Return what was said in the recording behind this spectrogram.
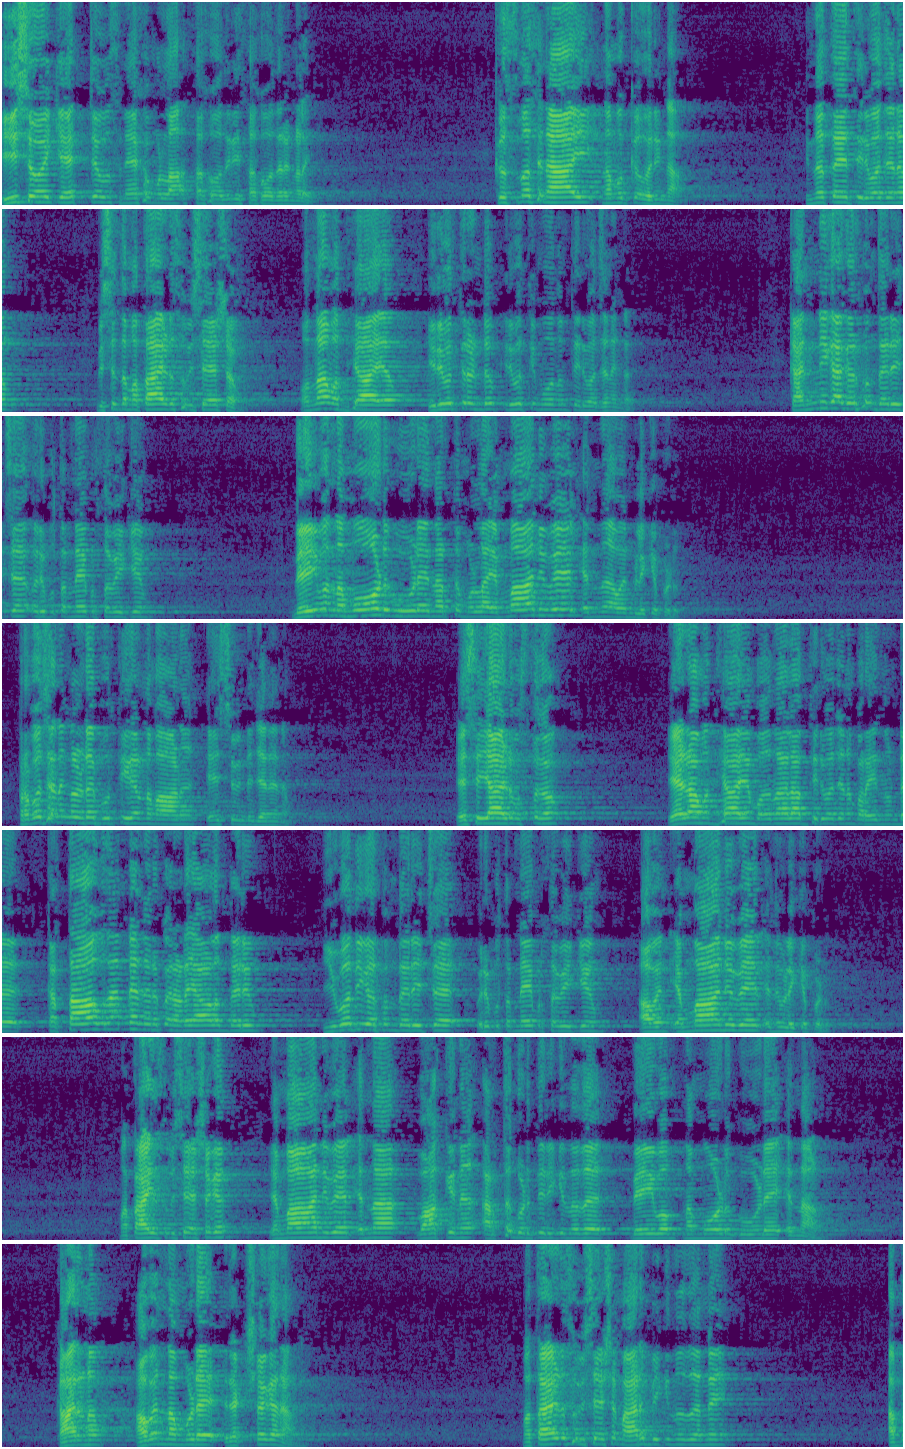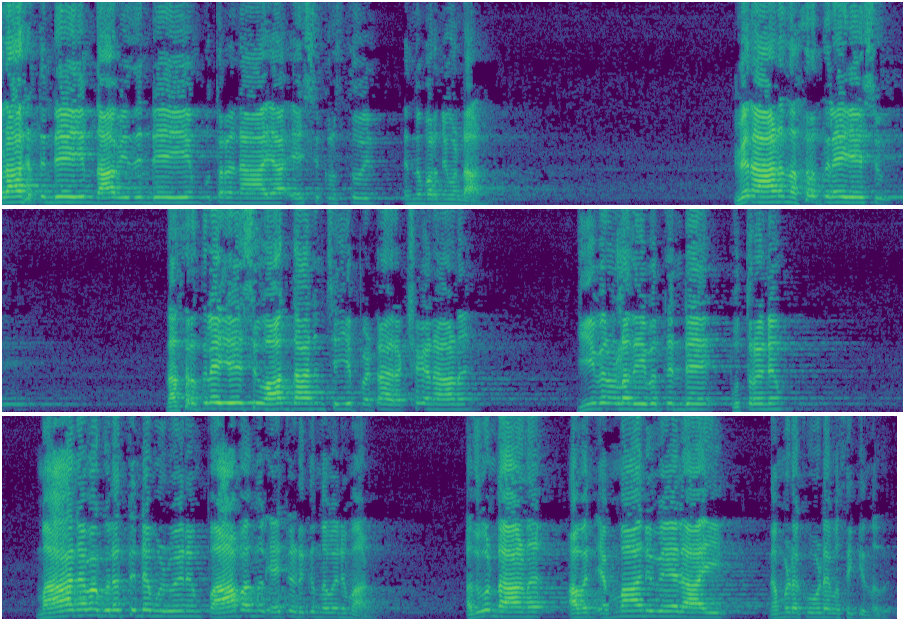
ഈശോയ്ക്ക് ഏറ്റവും സ്നേഹമുള്ള സഹോദരി സഹോദരങ്ങളെ ക്രിസ്മസിനായി നമുക്ക് ഒരുങ്ങാം. ഇന്നത്തെ തിരുവചനം വിശുദ്ധ മത്തായുടെ സുവിശേഷം ഒന്നാം അധ്യായം ഇരുപത്തിരണ്ടും ഇരുപത്തിമൂന്നും തിരുവചനങ്ങൾ. കന്യക ഗർഭം ധരിച്ച് ഒരു പുത്രനെ പ്രസവിക്കും. ദൈവം നമ്മോടുകൂടെ നർത്തമുള്ള എമ്മാനുവേൽ എന്ന് അവൻ വിളിക്കപ്പെടും. പ്രവചനങ്ങളുടെ പൂർത്തീകരണമാണ് യേശുവിന്റെ ജനനം. യേശയ്യായുടെ പുസ്തകം ഏഴാം അധ്യായം പതിനാലാം തിരുവചനം പറയുന്നുണ്ട് കർത്താവ് തന്നെ നിനക്കൊരു അടയാളം തരും യുവതി ഗർഭം ധരിച്ച് ഒരു പുത്രനെ പ്രസവിക്കും അവൻ എമ്മാനുവേൽ എന്ന് വിളിക്കപ്പെടും. മത്തായി സുവിശേഷകൻ എമ്മാനുവേൽ എന്ന വാക്കിന് അർത്ഥം കൊടുത്തിരിക്കുന്നത് ദൈവം നമ്മോട് കൂടെ എന്നാണ്. കാരണം അവൻ നമ്മുടെ രക്ഷകനാണ്. മത്തായുടെ സുവിശേഷം ആരംഭിക്കുന്നത് തന്നെ അബ്രാഹത്തിന്റെയും ദാവീദിന്റെയും പുത്രനായ യേശു ക്രിസ്തു എന്ന് പറഞ്ഞുകൊണ്ടാണ്. ഇവനാണ് നസ്രത്തിലെ യേശു. നസ്രത്തിലെ യേശു വാഗ്ദാനം ചെയ്യപ്പെട്ട രക്ഷകനാണ് ജീവനുള്ള ദൈവത്തിന്റെ പുത്രനും മാനവകുലത്തിന്റെ മുഴുവനും പാപങ്ങൾ ഏറ്റെടുക്കുന്നവനുമാണ്. അതുകൊണ്ടാണ് അവൻ എമ്മാനുവേലായി നമ്മുടെ കൂടെ വസിക്കുന്നത്.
